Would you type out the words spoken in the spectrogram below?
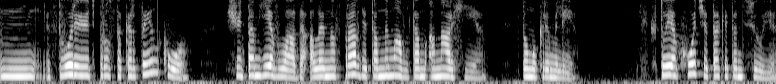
м, створюють просто картинку, що там є влада, але насправді там нема, там анархія в тому Кремлі. Хто як хоче, так і танцює.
